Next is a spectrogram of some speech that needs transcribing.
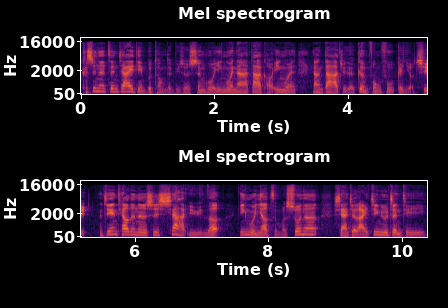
可是呢，增加一点不同的，比如说生活英文啊、大考英文，让大家觉得更丰富、更有趣。那今天挑的呢是下雨了，英文要怎么说呢？现在就来进入正题。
